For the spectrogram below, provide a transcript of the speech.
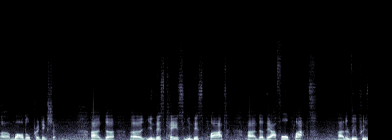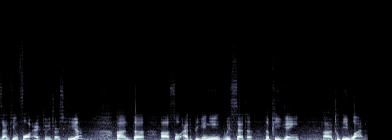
uh, model prediction. And in this case, in this plot, and there are four plots and representing four actuators here. And so at the beginning, we set the P gain to be one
